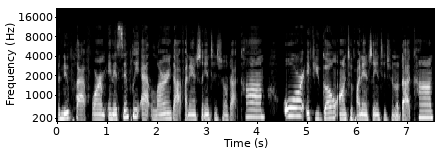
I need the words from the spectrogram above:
a new platform, and it's simply at learn.financiallyintentional.com. Or if you go onto financiallyintentional.com,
